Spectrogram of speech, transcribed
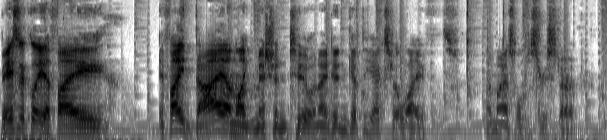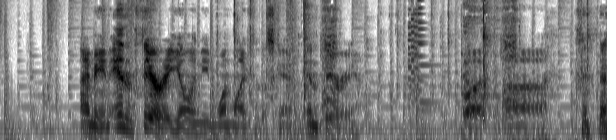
Basically, if I if I die on like mission two and I didn't get the extra life, I might as well just restart. I mean, in theory, you only need one life for this game. In theory. But, uh...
